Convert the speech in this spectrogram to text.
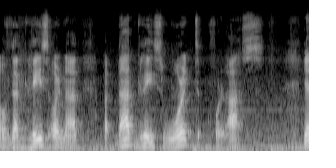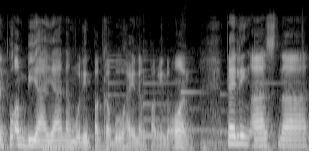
of that grace or not, but that grace worked for us. Yan po ang biyaya ng muling pagkabuhay ng Panginoon. Telling us na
